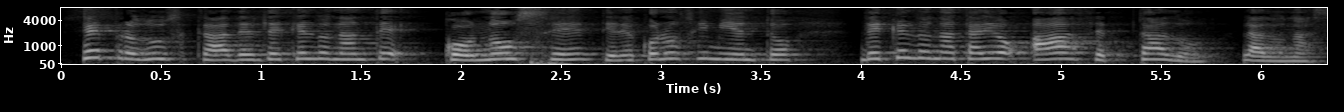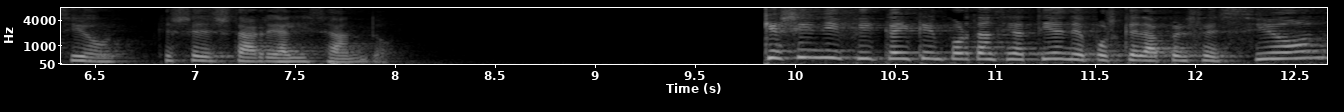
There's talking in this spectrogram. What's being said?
se produzca desde que el donante conoce, tiene conocimiento de que el donatario ha aceptado la donación que se está realizando. ¿Qué significa y qué importancia tiene? Pues que la perfección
